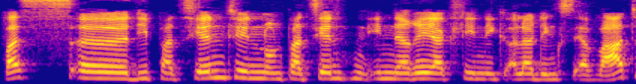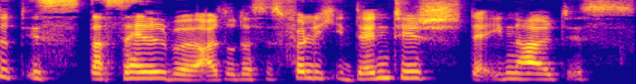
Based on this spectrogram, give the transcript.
Was äh, die Patientinnen und Patienten in der Reha-Klinik allerdings erwartet, ist dasselbe. Also das ist völlig identisch. Der Inhalt ist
